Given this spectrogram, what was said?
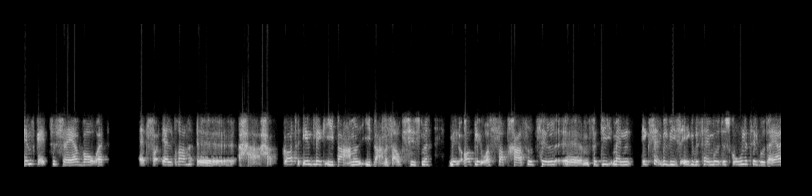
kendskab til sager, hvor at, at forældre øh, har, har godt indblik i barnet, i barnets autisme, men oplever sig presset til, øh, fordi man eksempelvis ikke vil tage imod det skoletilbud, der er,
